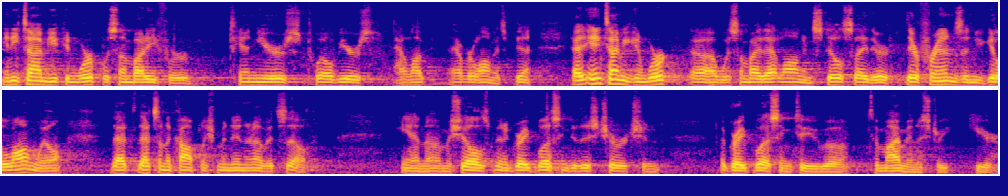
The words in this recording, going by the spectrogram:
anytime you can work with somebody for 10 years, 12 years, how long, however long it's been, anytime you can work uh, with somebody that long and still say they're, they're friends and you get along well, that, that's an accomplishment in and of itself. And uh, Michelle's been a great blessing to this church and a great blessing to, uh, to my ministry here.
